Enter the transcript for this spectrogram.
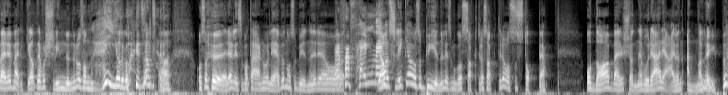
bare merker at jeg forsvinner under noe sånn Hei, og det går, ikke sant? Ja. Og så hører jeg liksom at det er noe leven, og så begynner jeg å Ja, slik, ja. Og så begynner det liksom å gå saktere og saktere, og så stopper jeg. Og da bare skjønner jeg hvor jeg er. Jeg er jo en enda løype,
